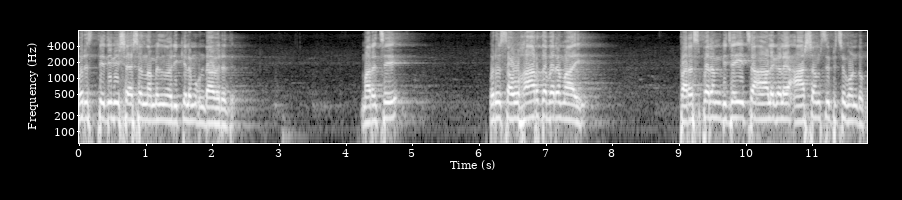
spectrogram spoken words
ഒരു സ്ഥിതിവിശേഷം നമ്മിൽ നിന്ന് ഒരിക്കലും ഉണ്ടാവരുത്. മറിച്ച് ഒരു സൗഹാർദ്ദപരമായി പരസ്പരം വിജയിച്ച ആളുകളെ ആശംസിപ്പിച്ചുകൊണ്ടും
